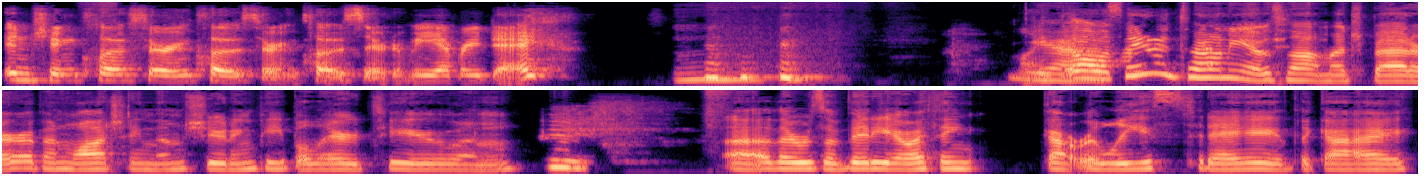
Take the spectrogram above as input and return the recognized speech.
inching closer and closer and closer to me every day. Mm-hmm. like, yeah, oh, San Antonio's not much better. I've been watching them shooting people there too, and mm. uh, there was a video I think got released today. The guy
